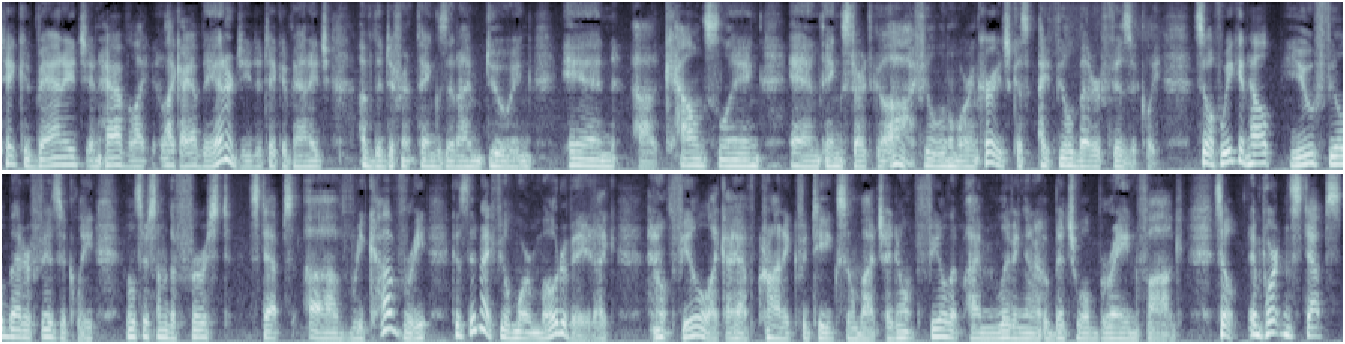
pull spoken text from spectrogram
take advantage and have like like I have the energy to take advantage of the different things that I'm doing in uh, counseling, and things start to go. Oh, I feel a little more encouraged because I feel better physically. So if we can help you feel better physically, those are some of the first steps of recovery because then I feel more motivated. Like I don't feel like I have chronic fatigue so much. I don't feel that I'm living in a habitual brain fog. So important steps.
